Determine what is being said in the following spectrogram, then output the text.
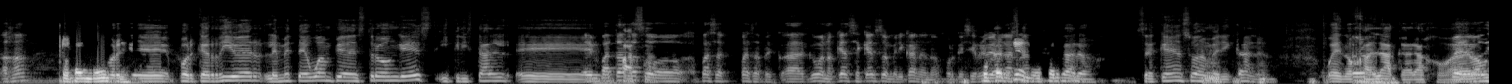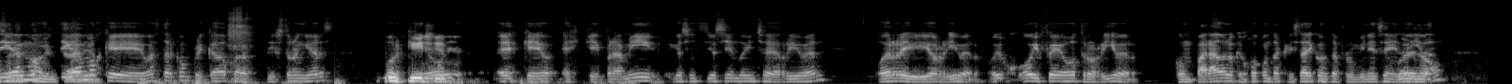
Ajá. Totalmente. Porque, porque River le mete one pie de Strongest y Cristal eh, Empatando pasa. con. Pasa, pasa. pues, ah, que bueno, queda, se queda en Sudamericana, ¿no? Porque si River gana. Claro, se queda en Sudamericana. Bueno, Pero- ojalá, carajo. A ver, Pero vamos a ver digamos, comentarios. digamos que va a estar complicado para The Strongers. Porque es, que, es que para mí, yo, yo siendo hincha de River, hoy revivió River. Hoy, hoy fue otro River. Comparado a lo que jugó contra Cristal y contra Fluminense en Bueno. la ida,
